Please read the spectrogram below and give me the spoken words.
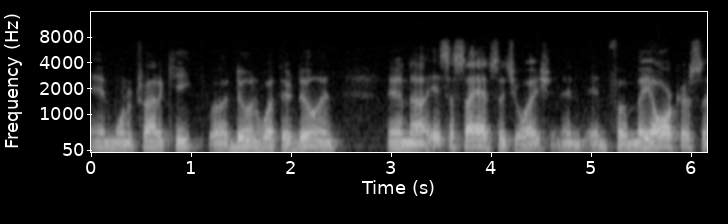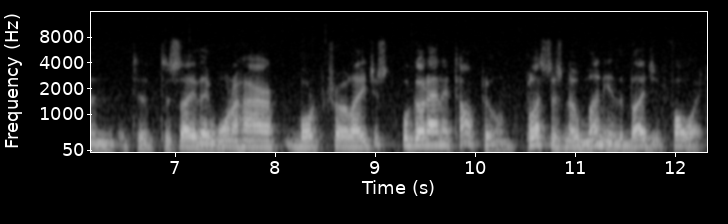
and want to try to keep uh, doing what they're doing. And uh, it's a sad situation. And, and for Mayorkas and to, to say they want to hire Border Patrol agents, we'll go down and talk to them. Plus, there's no money in the budget for it.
